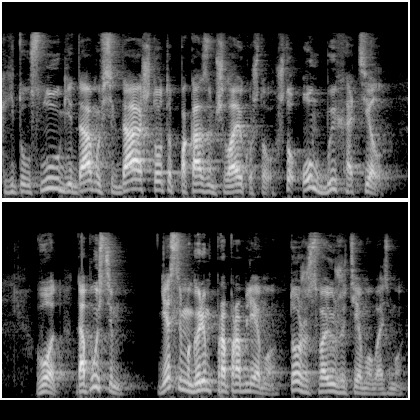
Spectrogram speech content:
какие-то услуги, да, мы всегда что-то показываем человеку, что, что он бы хотел. Вот, допустим, если мы говорим про проблему, тоже свою же тему возьму.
